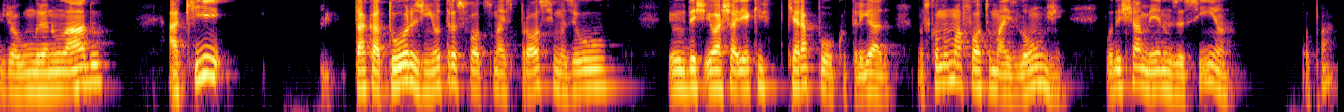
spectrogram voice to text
jogo um granulado. Aqui tá 14, em outras fotos mais próximas eu eu, deix... eu acharia que, que era pouco, tá ligado? Mas como é uma foto mais longe, Vou deixar menos assim, ó. Opa.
